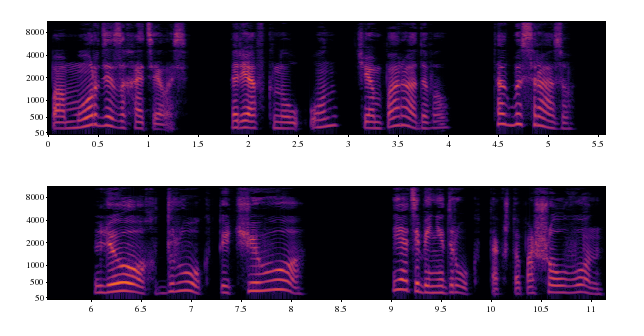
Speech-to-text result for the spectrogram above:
По морде захотелось. Рявкнул он, чем порадовал. Так бы сразу, «Лех, друг, ты чего?» «Я тебе не друг, так что пошел вон»,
